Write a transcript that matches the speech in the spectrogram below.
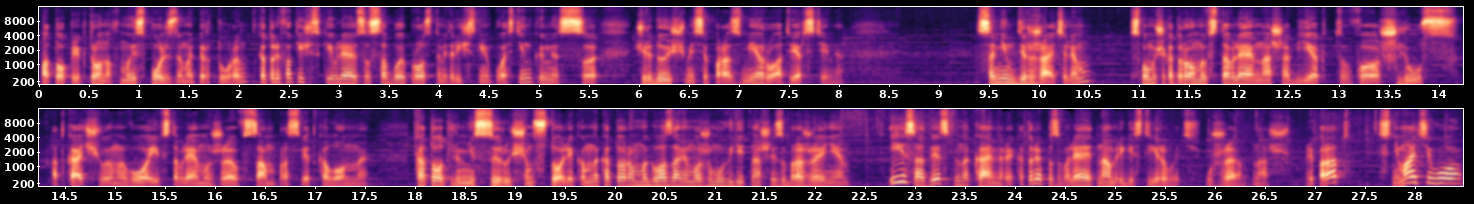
поток электронов, мы используем апертуры, которые фактически являются собой просто металлическими пластинками с чередующимися по размеру отверстиями. Самим держателем, с помощью которого мы вставляем наш объект в шлюз, откачиваем его и вставляем уже в сам просвет колонны. Катод-люминесцирующим столиком, на котором мы глазами можем увидеть наше изображение. И, соответственно, камерой, которая позволяет нам регистрировать уже наш препарат снимать его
